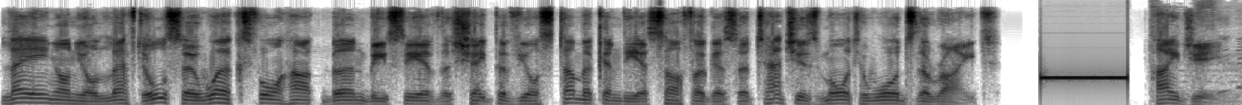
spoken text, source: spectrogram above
Laying on your left also works for heartburn BC of the shape of your stomach and the esophagus attaches more towards the right. Hygiene.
